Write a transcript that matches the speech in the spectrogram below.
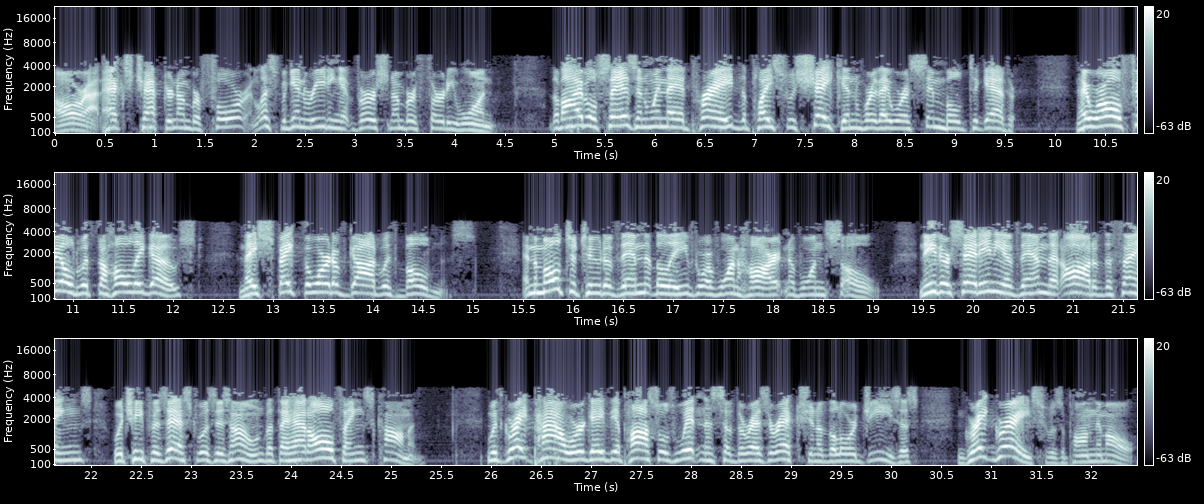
All right, Acts chapter number 4, and let's begin reading at verse number 31. The Bible says, And when they had prayed, the place was shaken where they were assembled together. They were all filled with the Holy Ghost, and they spake the word of God with boldness. And the multitude of them that believed were of one heart and of one soul. Neither said any of them that aught of the things which he possessed was his own, but they had all things common with great power gave the apostles witness of the resurrection of the Lord Jesus. Great grace was upon them all.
